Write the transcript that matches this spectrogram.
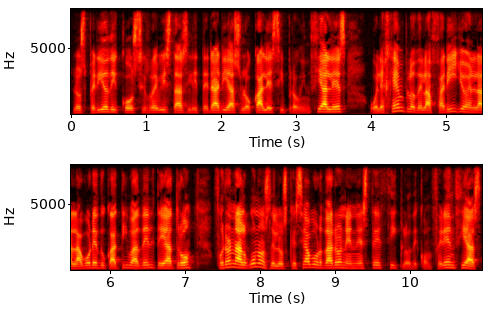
los periódicos y revistas literarias locales y provinciales o el ejemplo de Lazarillo en la labor educativa del teatro fueron algunos de los que se abordaron en este ciclo de conferencias.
